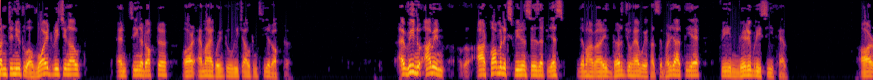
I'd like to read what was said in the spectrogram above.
continue to avoid reaching out and seeing a doctor or am I going to reach out and see a doctor we I mean are common experience that yes جب ہماری درد جو ہے وہ ایک حد سے بڑھ جاتی ہے وی انویریبلی سیک ہیلپ اور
